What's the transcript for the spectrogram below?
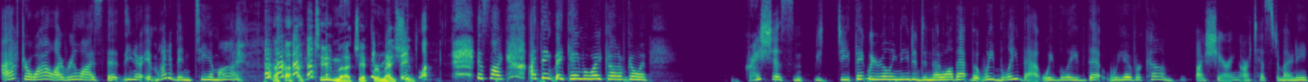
after a while i realized that you know it might have been tmi Too much information. it's like, it's like I think they came away kind of going, gracious, do you think we really needed to know all that? But we believe that. We believe that we overcome by sharing our testimony.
